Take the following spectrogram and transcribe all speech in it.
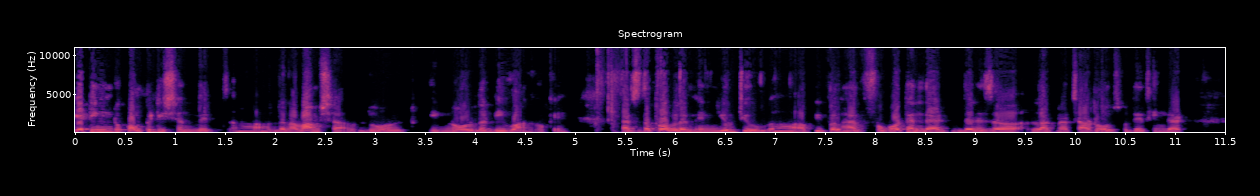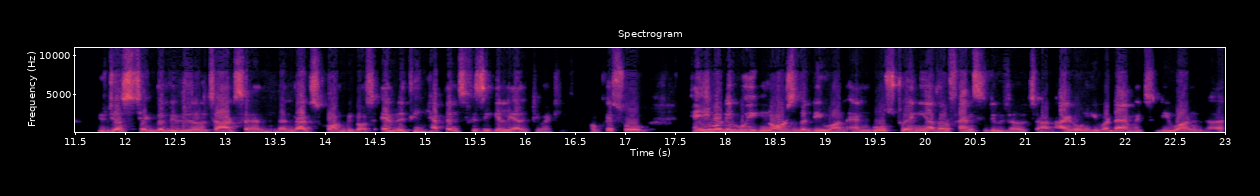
getting into competition with uh, the Navamsha, don't ignore the D1. Okay? That's the problem. In youtube uh, people have forgotten that there is a lagna chart also. They think that you just check the divisional charts and then that's gone because everything happens physically ultimately okay? So anybody who ignores the d1 and goes to any other fancy divisional chart i don't give a damn. It's d1 uh,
